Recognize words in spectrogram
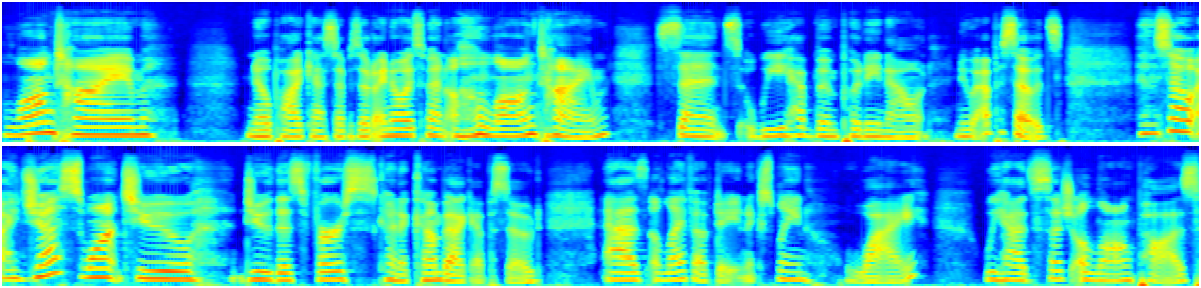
long time, no podcast episode. I know it's been a long time since we have been putting out new episodes. And so I just want to do this first kind of comeback episode as a life update and explain why we had such a long pause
